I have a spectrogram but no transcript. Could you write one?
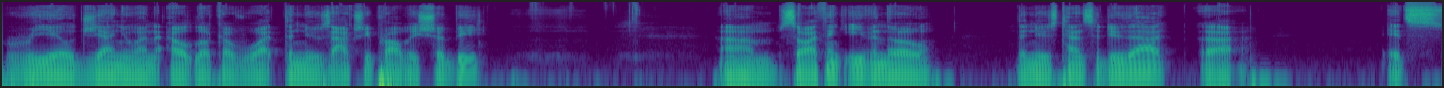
real, genuine outlook of what the news actually probably should be um, so I think even though the news tends to do that, uh, it's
